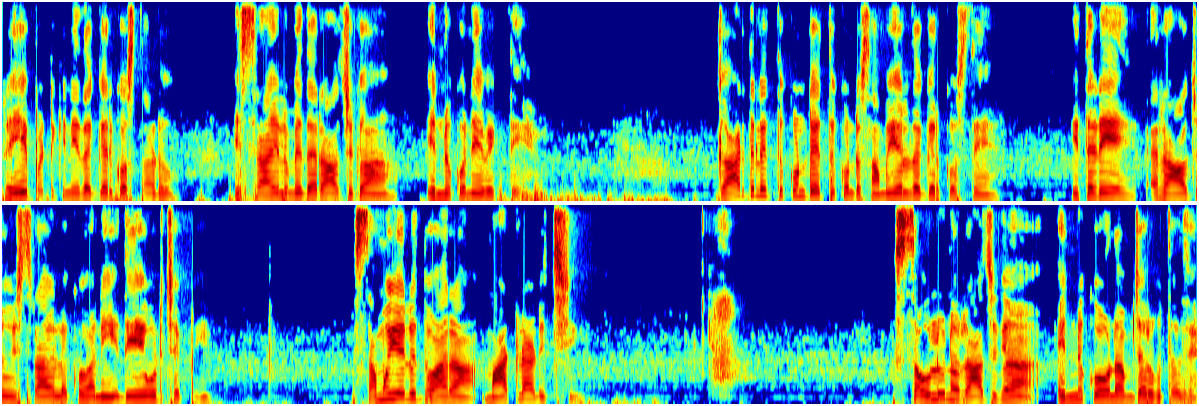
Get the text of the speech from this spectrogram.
రేపటికి నీ దగ్గరికి వస్తాడు. ఇస్రాయిల్ మీద రాజుగా ఎన్నుకునే వ్యక్తి. గాడిదలు ఎత్తుకుంటూ ఎత్తుకుంటూ సమయాల దగ్గరికి వస్తే ఇతడే రాజు ఇస్రాయిలకు అని దేవుడు చెప్పి సమూయలు ద్వారా మాట్లాడిచ్చి సౌలును రాజుగా ఎన్నుకోవడం జరుగుతుంది.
